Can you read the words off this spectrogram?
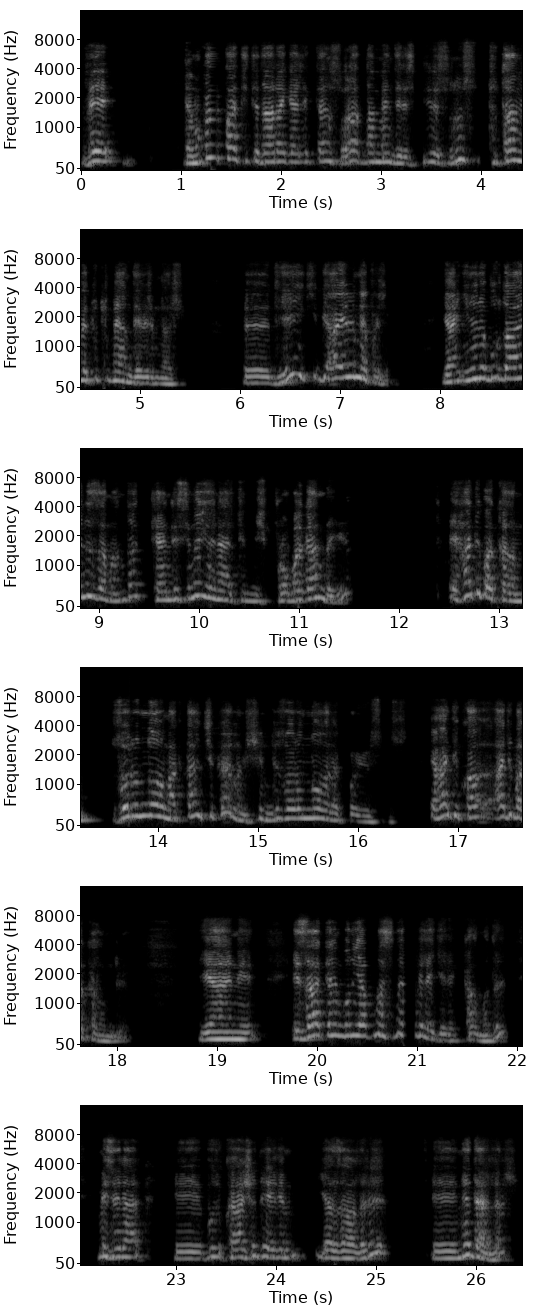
Ve Demokrat Parti iktidara geldikten sonra Adnan Menderes biliyorsunuz tutan ve tutmayan devrimler e, diye iki, bir ayrım yapacak. Yani İnönü burada aynı zamanda kendisine yöneltilmiş propagandayı e hadi bakalım zorunlu olmaktan çıkaralım. Şimdi zorunlu olarak koyuyorsunuz. E hadi hadi bakalım diyor. Yani e zaten bunu yapmasına bile gerek kalmadı. Mesela e, bu karşı devrim yazarları e, ne derler?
